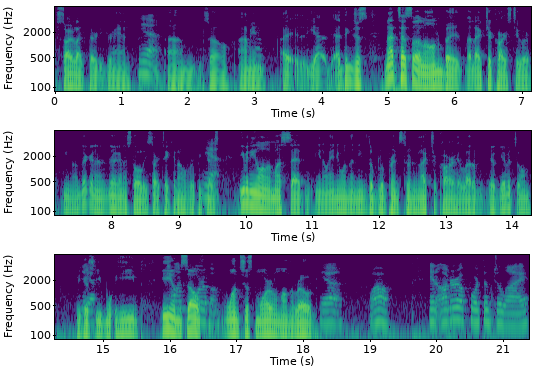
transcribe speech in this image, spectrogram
started like thirty grand. yeah. Um, so I mean, I yeah, I think just not Tesla alone, but electric cars too are you know they're gonna they're gonna slowly start taking over because Yeah. even Elon Musk said you know anyone that needs the blueprints to an electric car he'll let him he'll give it to him because Yeah. he he he, He wants himself 'em. wants just more of them on the road. Yeah. Wow. In honor of 4th of July,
